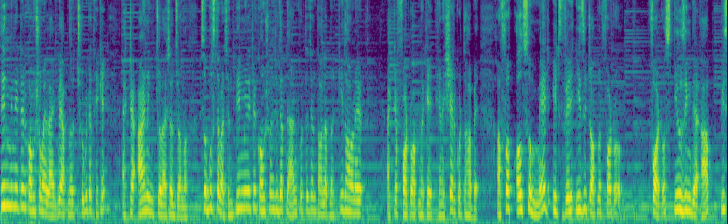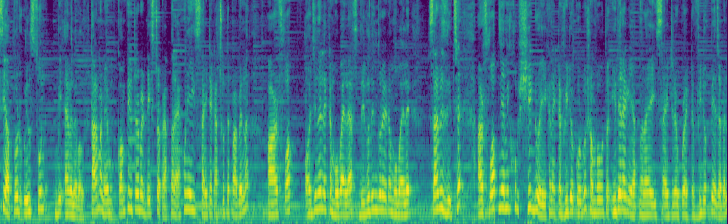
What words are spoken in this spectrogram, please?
তিন মিনিটের কম সময় লাগবে আপনার ছবিটা থেকে একটা আর্নিং চলে আসার জন্য। সো বুঝতে পারছেন, তিন মিনিটের কম সময় যদি আপনি আর্ন করতে চান, তাহলে আপনার কী ধরনের একটা ফটো আপনাকে এখানে শেয়ার করতে হবে? Foap also made it's very easy to upload photo photos using their app PC upload will soon be available তার মানে কম্পিউটার বা ডেস্কটপে আপনারা এখনই এই সাইটে কাজ করতে পারবেন না। আর ফপ অরিজিনাল একটা মোবাইল অ্যাপস দীর্ঘদিন ধরে এটা মোবাইলে সার্ভিস দিচ্ছে। আর ফপ নিয়ে আমি খুব শীঘ্রই এখানে একটা ভিডিও করব। সম্ভবত ঈদের আগে আপনারা এই সাইটের উপর একটা ভিডিও পেয়ে যাবেন।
